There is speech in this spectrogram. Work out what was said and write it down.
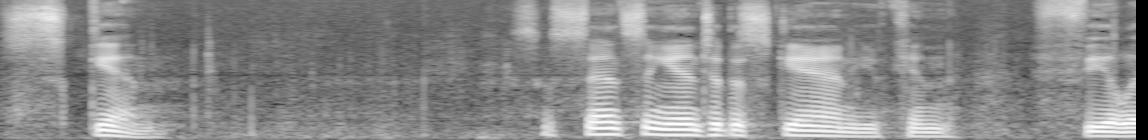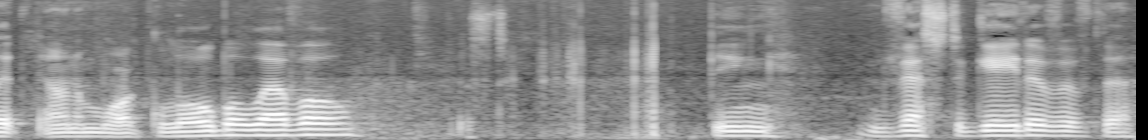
Skin. So, sensing into the skin, you can feel it on a more global level, just being investigative of the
